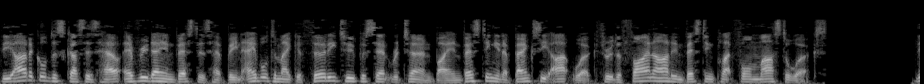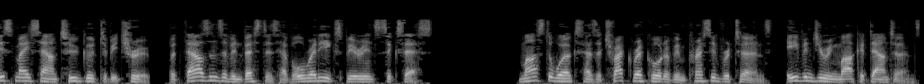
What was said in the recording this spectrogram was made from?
The article discusses how everyday investors have been able to make a 32% return by investing in a Banksy artwork through the fine art investing platform Masterworks. This may sound too good to be true, but thousands of investors have already experienced success. Masterworks has a track record of impressive returns, even during market downturns.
